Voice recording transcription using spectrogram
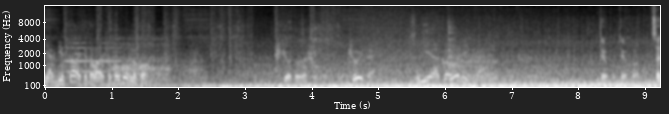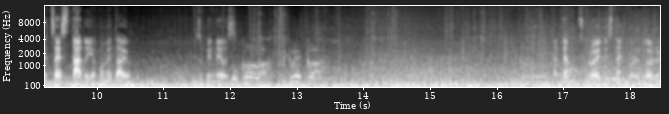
Як дісталося, товаришу полковнику? Що то за шум? Чуєте? Є колодіська. Тихо, тихо. Це, це стадо, я пам'ятаю. Зупинились. У коло! Швидко! Артем, зброю дістань, може, теж?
